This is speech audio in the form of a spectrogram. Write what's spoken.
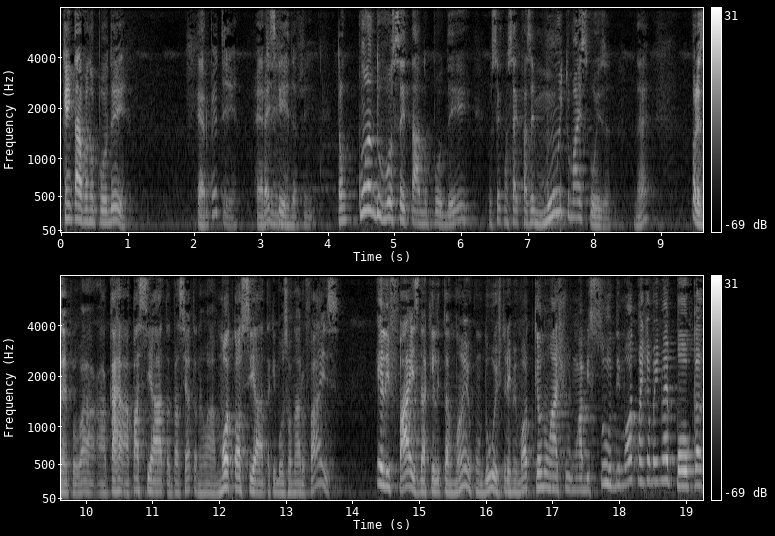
Quem estava no poder era o PT, era a esquerda. Então, quando você está no poder, você consegue fazer muito mais coisa, né? Por exemplo, a, a, a passeata, passeata não, a motociata que Bolsonaro faz, ele faz daquele tamanho, com duas, três mil motos, que eu não acho um absurdo de moto, mas também não é pouca,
